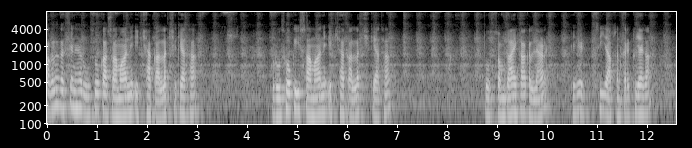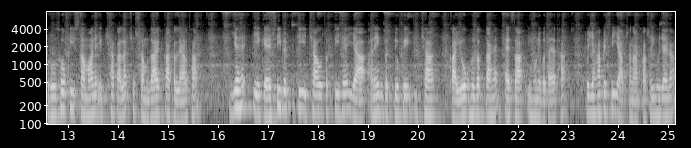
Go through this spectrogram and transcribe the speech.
अगला क्वेश्चन है, रूसों का सामान्य इच्छा का लक्ष्य क्या था? रूसों की सामान्य इच्छा का लक्ष्य क्या था? तो समुदाय का कल्याण, ठीक है, सी ऑप्शन करेक्ट हो जाएगा। रूसों की सामान्य इच्छा का लक्ष्य समुदाय का कल्याण था। यह एक ऐसी व्यक्ति की इच्छा हो सकती है या अनेक व्यक्तियों की इच्छा का योग हो सकता है, ऐसा इन्होंने बताया था। तो यहाँ पे सी ऑप्शन आपका सही हो जाएगा।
